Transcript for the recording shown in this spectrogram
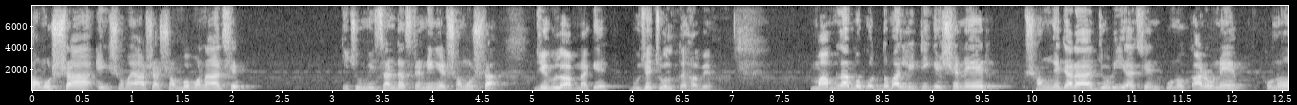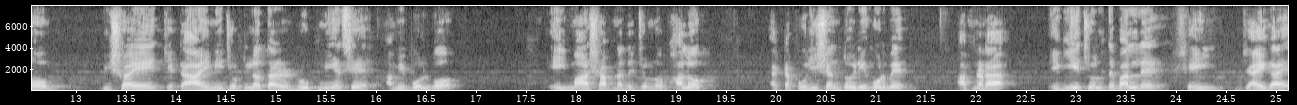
সমস্যা এই সময় আসার সম্ভাবনা আছে, কিছু মিসআন্ডারস্ট্যান্ডিংয়ের সমস্যা যেগুলো আপনাকে বুঝে চলতে হবে। মামলা, মোকদ্দমা লিটিগেশনের সঙ্গে যারা জড়িয়ে আছেন, কোনো কারণে, কোনো বিষয়ে যেটা আইনি জটিলতার রূপ নিয়েছে, আমি বলব এই মাস আপনাদের জন্য ভালো। একটা পজিশন তৈরি করবে। আপনারা এগিয়ে চলতে পারলে সেই জায়গায়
